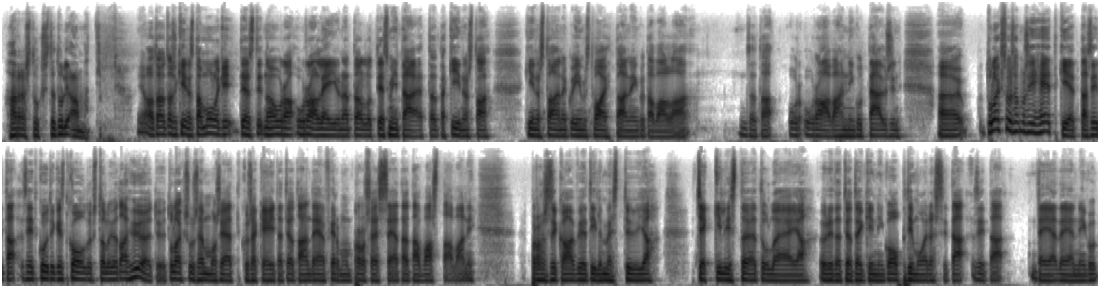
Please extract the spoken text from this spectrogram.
harrastuksesta tuli ammatti. Joo, toi on tosi kiinnostaa. Mullakin tietysti no ura, uraleijunat on ollut ties mitä, että tota, kiinnostaa, kiinnostaa aina, kun ihmiset vaihtaa niin kuin tavallaan tota, ur, uraa vähän niin kuin täysin. Ö, tuleeko sinulla sellaisia hetkiä, että siitä, siitä kuitenkin sit koulutuksesta on ollut jotain hyötyä? Tuleeko sinulla semmoisia, että kun sä kehität jotain teidän firman prosesseja tai jotain vastaavaa, niin prosessikaaviot ilmestyy ja checkilistoja tulee ja yrität jotenkin niin kuin optimoida sitä, sitä teidän, teidän niin kuin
